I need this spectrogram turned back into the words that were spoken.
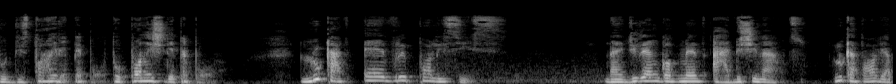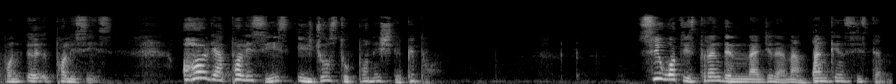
to destroy the people, to punish the people. Look at every policies Nigerian government are dishing out. Look at all their uh, policies. All their policies is just to punish the people. See what is trending in Nigeria now, banking system.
